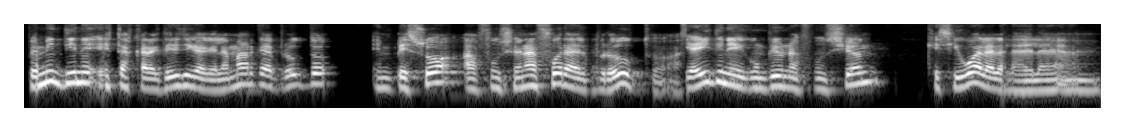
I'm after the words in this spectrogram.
también tiene estas características que la marca de producto empezó a funcionar fuera del producto. Y ahí tiene que cumplir una función que es igual a la de la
